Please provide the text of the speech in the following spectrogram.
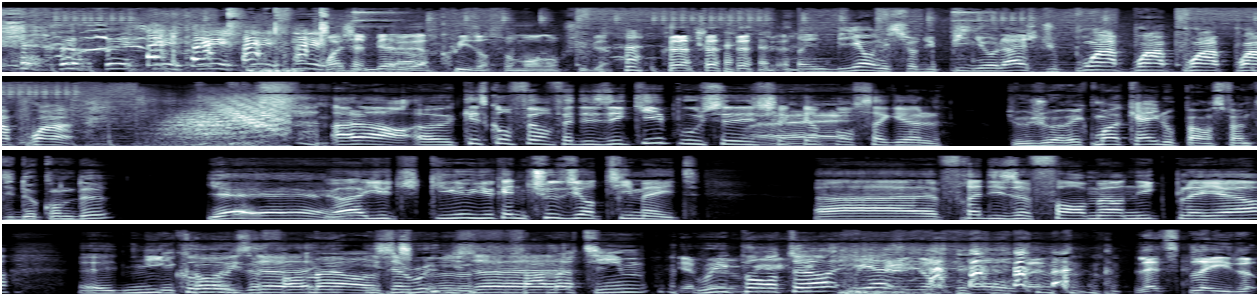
Moi, j'aime bien le air quiz en ce moment, donc je suis bien. Dans NBA, on est sur du pignolage, du point, point, point, point, point. Alors, euh, qu'est-ce qu'on fait? On fait des équipes ou c'est Ouais. chacun pour sa gueule? Tu veux jouer avec moi, Kyle, ou pas? On se fait un petit 2 contre 2 Yeah, yeah, yeah. Uh, you, you can choose your teammate. Uh, Fred is a former Nick player. Uh, Nico, is, a, former, is a, is a farmer team. Yeah, reporter. we- we- He has. Let's play the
